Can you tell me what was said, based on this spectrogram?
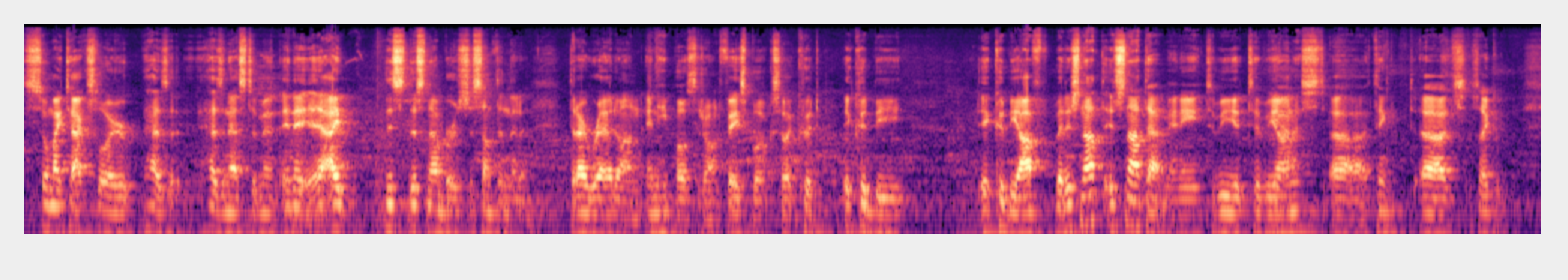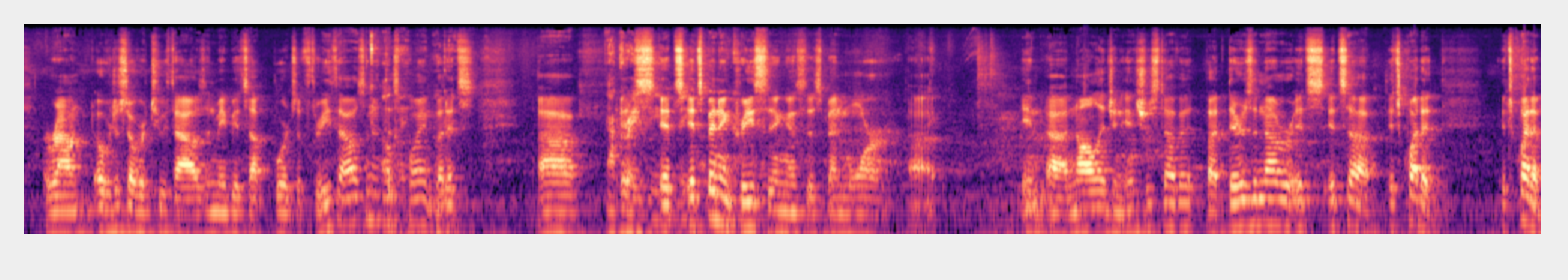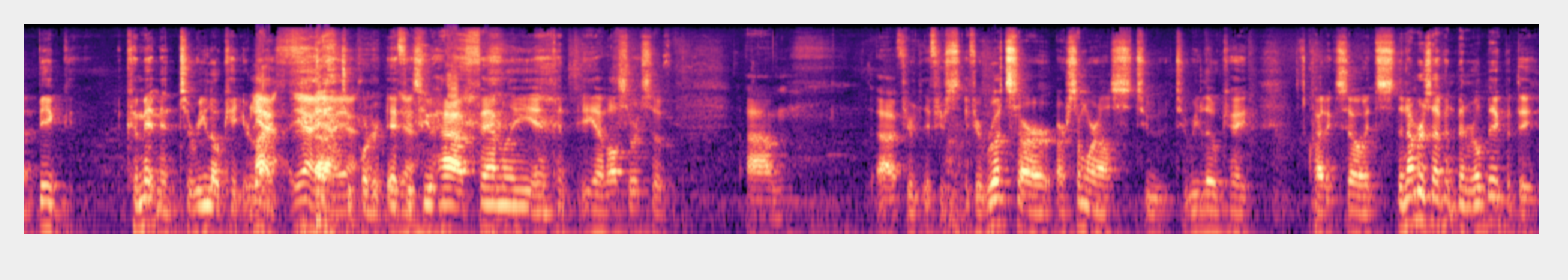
so my tax lawyer has a, has an estimate, and it, I this this number is just something that that I read on, and he posted it on Facebook. So it could it could be it could be off, but it's not it's not that many to be to be Yeah. honest. Uh, I think uh, it's, it's like around over just over two thousand. Maybe it's upwards of three thousand at this Okay, point, but it's. Uh, Not it's, crazy, it's it's been increasing as there's been more uh, in uh, knowledge and interest of it. But there's a number. It's it's a it's quite a it's quite a big commitment to relocate your Yeah, life yeah, uh, yeah, to yeah. Puerto. If Yeah. you have family and con- you have all sorts of um, uh, if your if your if your roots are, are somewhere else to, to relocate, it's quite a, so it's the numbers haven't been real big, but they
